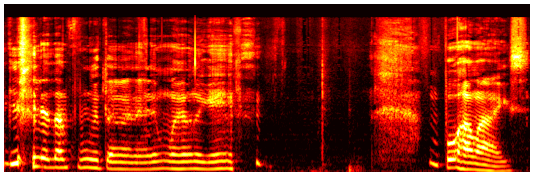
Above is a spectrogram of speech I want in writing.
Que filha da puta, mano. Ele morreu no game. Porra, Max.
